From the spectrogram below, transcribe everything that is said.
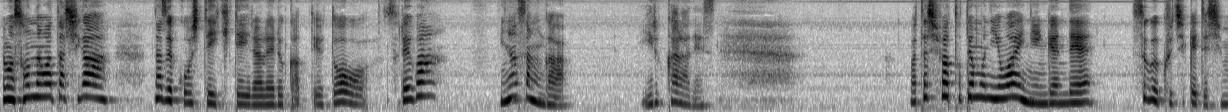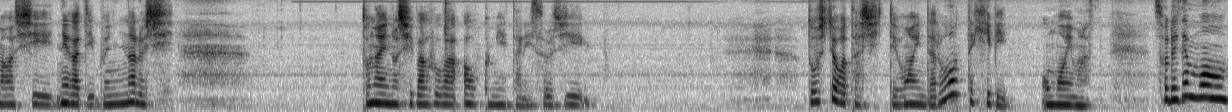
でもそんな私がなぜこうして生きていられるかっていうとそれは皆さんがいるからです。私はとても弱い人間ですぐくじけてしまうしネガティブになるし隣の芝生は青く見えたりするしどうして私って弱いんだろうって日々思います。それでも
